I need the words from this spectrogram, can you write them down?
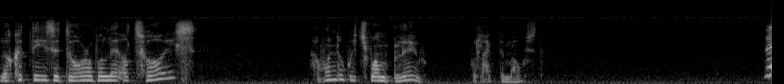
Look at these adorable little toys. I wonder which one Blue would like the most. The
